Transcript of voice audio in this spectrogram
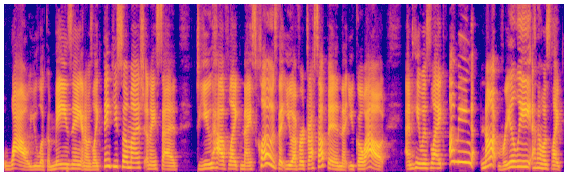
"Wow, you look amazing." And I was like, "Thank you so much." And I said, "Do you have like nice clothes that you ever dress up in that you go out?" And he was like, "I mean, not really." And I was like,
